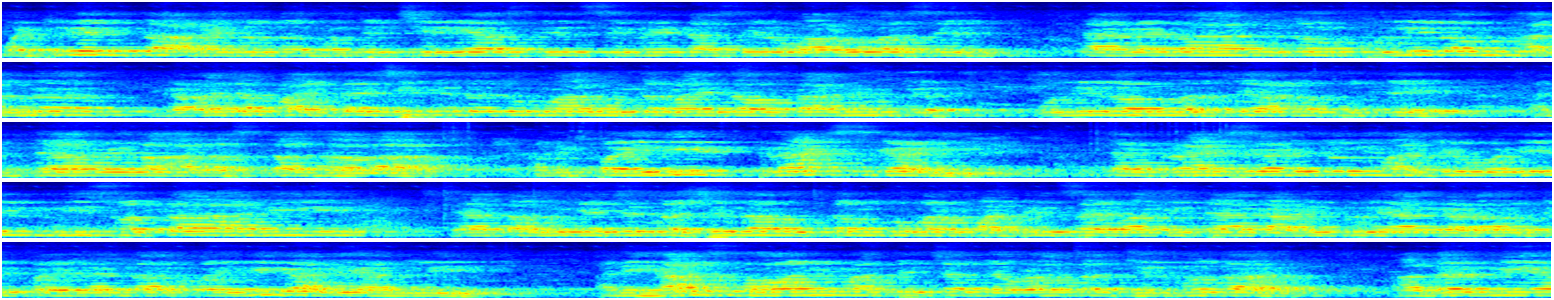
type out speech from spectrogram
मटेरियल इथं आणायचं होतं पण ते चिरे असतील सिमेंट असतील वाळू असेल त्यावेळेला तिथं पुली लावून खालनं गळाच्या पायथ्याशी तिथं तो माल उतरवायचा होता आणि पुली लावून वरती आणत होते. आणि त्यावेळेला हा रस्ता झाला. आणि पहिली ट्रॅक्स गाडी त्या ट्रॅक्स गाडीतून माझे वडील मी स्वतः आणि या तालुक्याचे तहसीलदार उत्तम कुमार पाटील साहेब आम्ही त्या गाडीतून या गडावरती पहिल्यांदा पहिली गाडी आणली. आणि ह्याच भवानी मातेच्या देवळाचा जीर्णोद्धार आदरणीय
